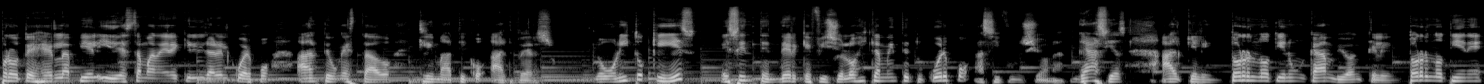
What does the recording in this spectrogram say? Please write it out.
proteger la piel y de esta manera equilibrar el cuerpo ante un estado climático adverso. Lo bonito que es es entender que fisiológicamente tu cuerpo así funciona. Gracias al que el entorno tiene un cambio, en que el entorno tiene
